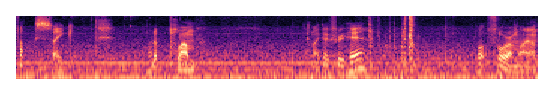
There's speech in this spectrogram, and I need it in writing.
for fuck's sake. What a plum. Can I go through here? What floor am I on?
